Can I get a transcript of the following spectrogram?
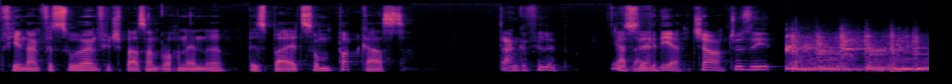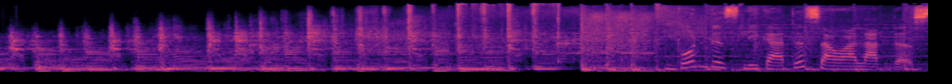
vielen Dank fürs Zuhören, viel Spaß am Wochenende. Bis bald zum Podcast. danke Philipp. Ja, Bis danke dann. dir. Ciao. Tschüssi. Bundesliga des Sauerlandes,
